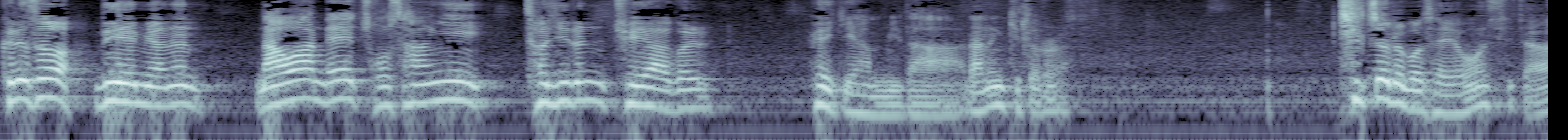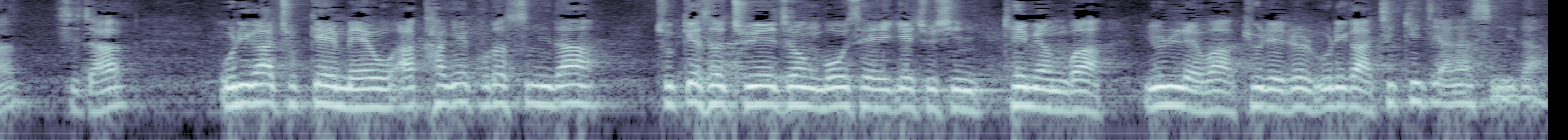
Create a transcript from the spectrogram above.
그래서 느헤미야는 나와 내 조상이 저지른 죄악을 회개합니다. 라는 기도를 합니다. 7절을 보세요. 시작. 시작. 우리가 주께 매우 악하게 굴었습니다. 주께서 주의 정 모세에게 주신 계명과 율례와 규례를 우리가 지키지 않았습니다.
